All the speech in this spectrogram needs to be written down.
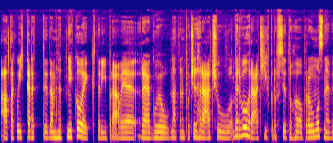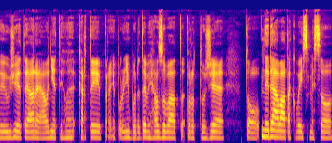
A takových karet je tam hned několik, který právě reagují na ten počet hráčů. Ve dvou hráčích prostě toho opravdu moc nevyužijete a reálně tyhle karty pravděpodobně budete vyhazovat, protože to nedává takový smysl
